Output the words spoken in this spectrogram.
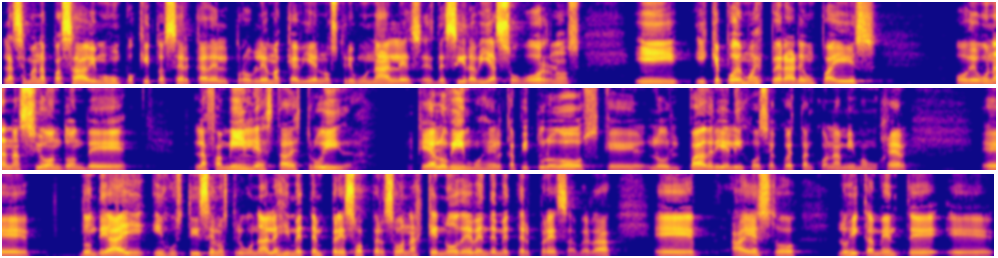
La semana pasada vimos un poquito acerca del problema que había en los tribunales, es decir, había sobornos. ¿Y, qué podemos esperar de un país o de una nación donde la familia está destruida? Porque ya lo vimos en el capítulo 2, que el padre y el hijo se acuestan con la misma mujer. Eh, donde hay injusticia en los tribunales y meten preso a personas que no deben de meter presas, ¿verdad? Eh, a esto, lógicamente, eh,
